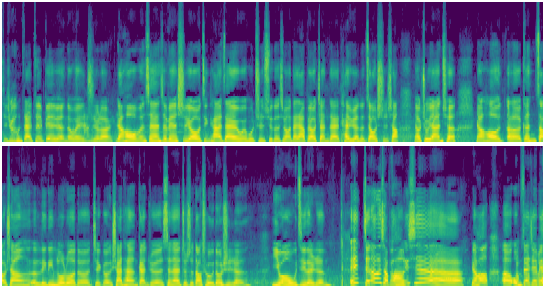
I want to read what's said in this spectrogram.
集中在最边缘的位置了。然后我们现在这边是有警察在维护秩序的，希望大家不要站在太远的礁石上，要注意安全。然后呃，跟早上零零落落的这个沙滩，感觉现在就是到处都是人，一望无际的人。哎，捡到了小螃蟹，然后呃，我们在这边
